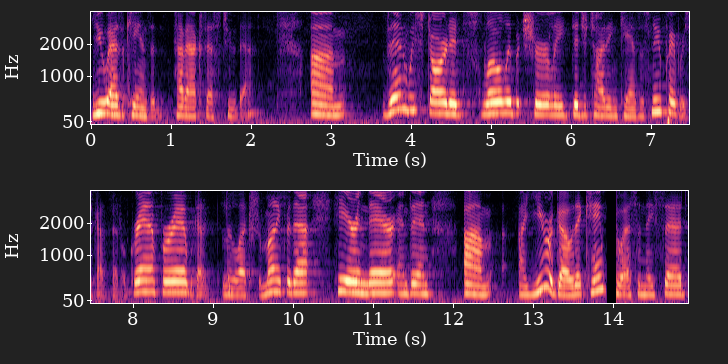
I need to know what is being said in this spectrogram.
You, as a Kansan, have access to that. Um, then we started slowly but surely digitizing Kansas newspapers. We got a federal grant for it. We got a little extra money for that here and there. And then um, a year ago, they came to us and they said,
